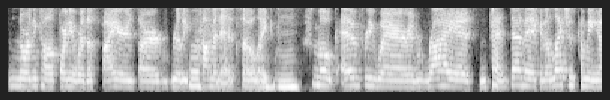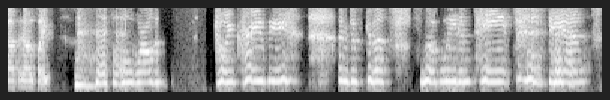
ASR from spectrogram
Northern California where the fires are really Oof. prominent. So like mm-hmm. smoke everywhere and riots and pandemic and elections coming up. And I was like, the whole world is going crazy. I'm just gonna smoke weed and paint and dance.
